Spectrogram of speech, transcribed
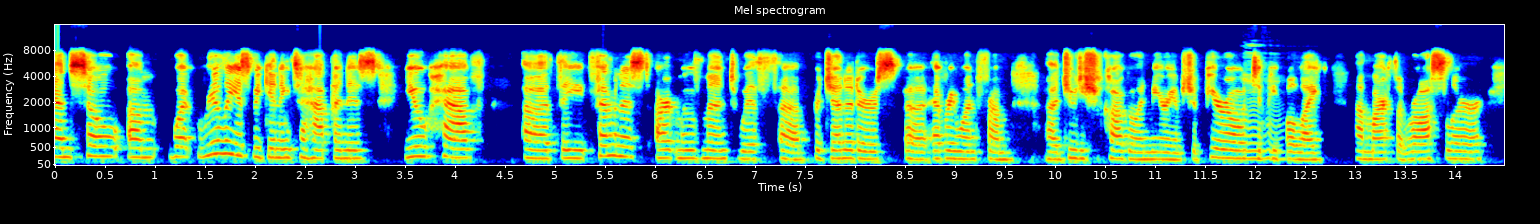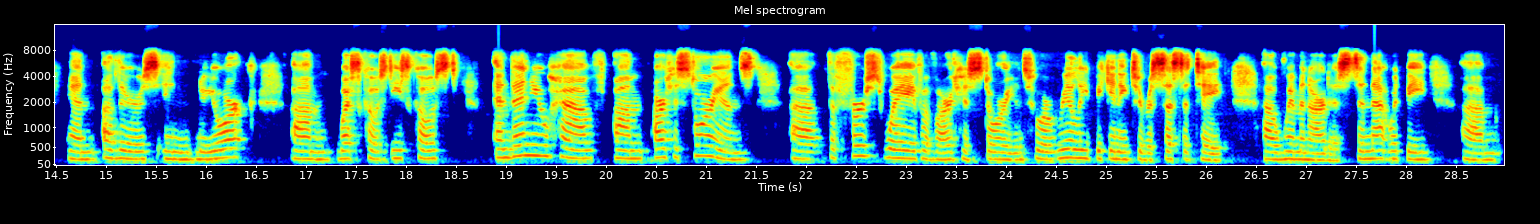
And so, um, what really is beginning to happen is you have uh, the feminist art movement with uh, progenitors, uh, everyone from uh, Judy Chicago and Miriam Schapiro mm-hmm. to people like uh, Martha Rosler and others in New York, um, West Coast, East Coast. And then you have um, art historians, the first wave of art historians who are really beginning to resuscitate women artists. And that would be um,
